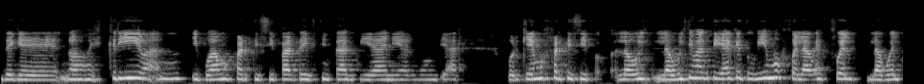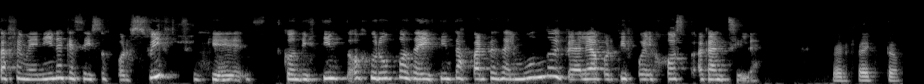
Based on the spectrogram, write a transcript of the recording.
de que nos escriban y podamos participar de distintas actividades a nivel mundial. Porque hemos participado, la, última actividad que tuvimos fue la, fue la vuelta femenina que se hizo por Swift, que con distintos grupos de distintas partes del mundo y Pedalea por ti fue el host acá en Chile. Perfecto.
